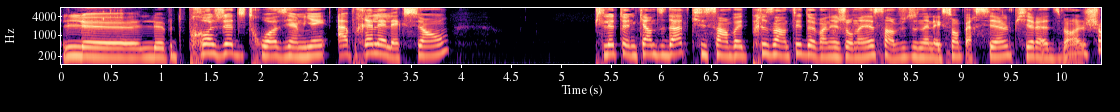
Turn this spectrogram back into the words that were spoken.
le, le projet du troisième lien après l'élection? Puis là, tu as une candidate qui s'en va être présentée devant les journalistes en vue d'une élection partielle. Puis elle a dit, bon, je,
